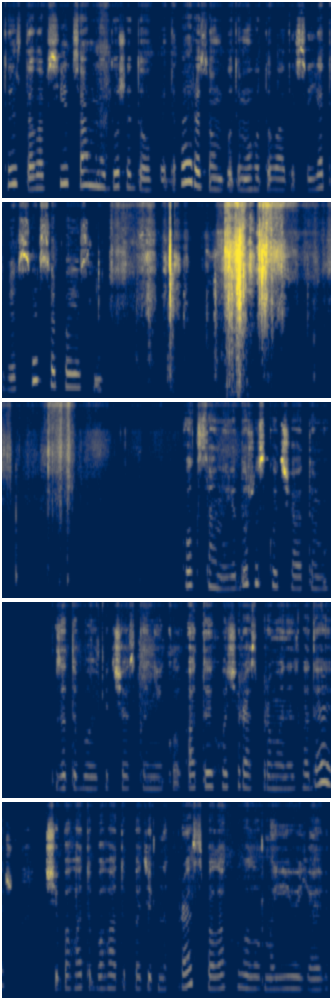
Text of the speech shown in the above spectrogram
ти здала всі екзамени дуже добре. Давай разом будемо готуватися, я тобі все-все поясню. Оксано, я дуже скучатиму за тобою під час канікул, а ти хоч раз про мене згадаєш? Ще багато-багато подібних фраз спалахувало в моїй уяві.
